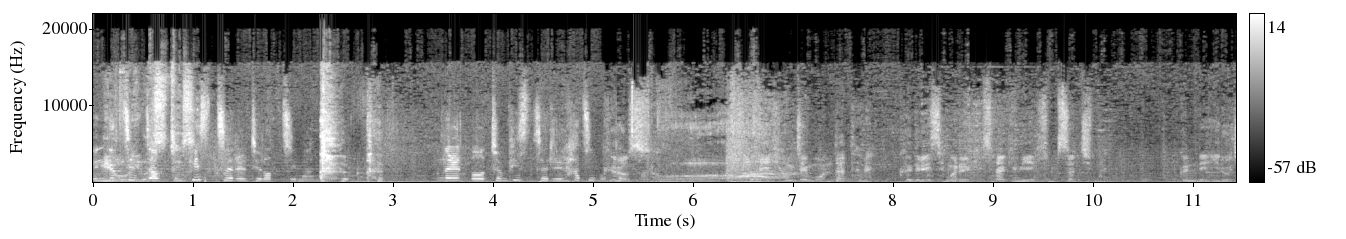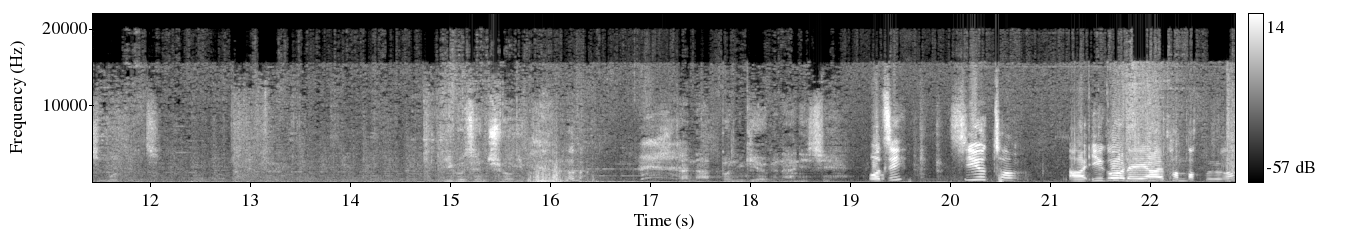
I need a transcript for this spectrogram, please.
은근슬쩍 둠피스트를 들었지만 오늘도 둠피스트를 하지 못했다. 우리 형제 몬다타는 그들의 생활을 개선하기 위해 힘썼지만 끝내 이루지 못했지. 이곳엔 추억이 많아 다 나쁜 기억은 아니지 뭐지? CU 참, 아, 이거 레알 반박 불가?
